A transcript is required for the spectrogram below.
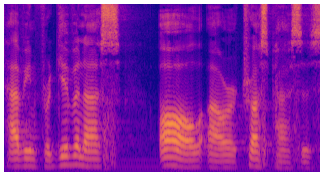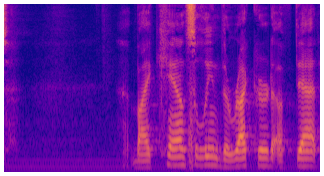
having forgiven us all our trespasses, by canceling the record of debt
